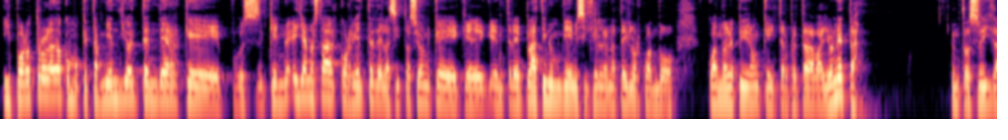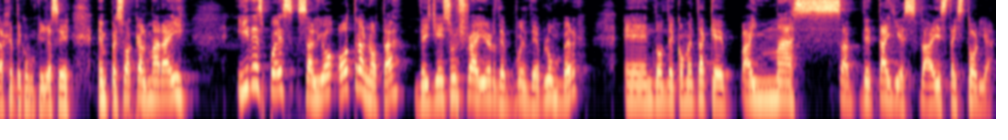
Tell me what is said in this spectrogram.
Y por otro lado, como que también dio a entender que, pues, que ella no estaba al corriente de la situación que, entre Platinum Games y Helena Taylor cuando, cuando le pidieron que interpretara Bayonetta. Entonces la gente como que ya se empezó a calmar ahí. Y después salió otra nota de Jason Schreier de, de Bloomberg en donde comenta que hay más detalles a esta historia.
